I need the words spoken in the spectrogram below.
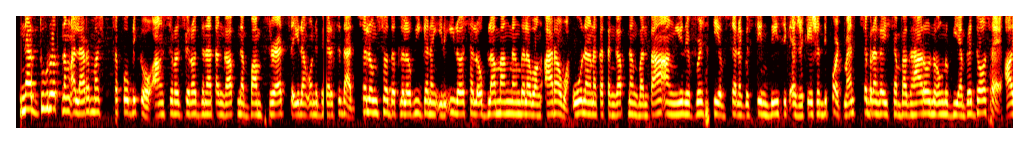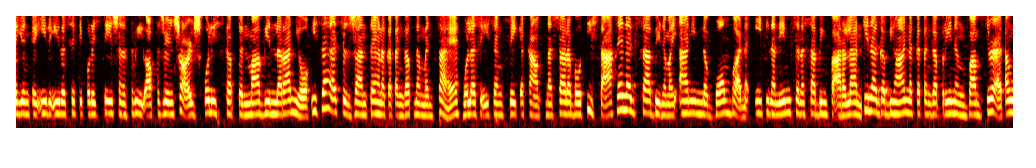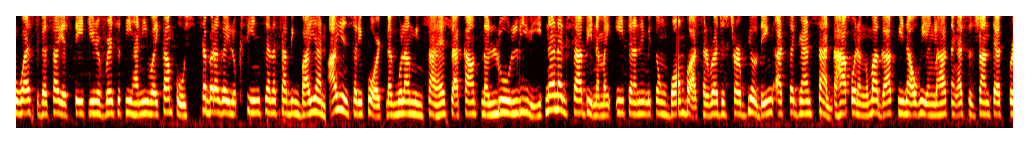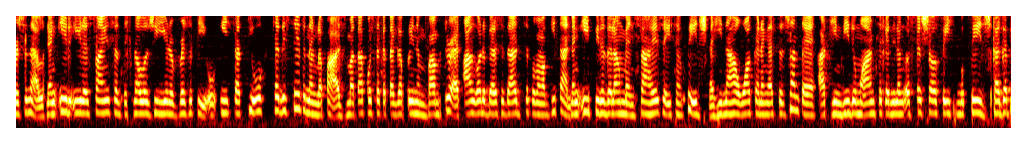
Nagdulot ng alarma sa publiko ang sunod-sunod na natanggap na bomb threat sa ilang universidad sa lungsod at lalawigan ng Iloilo sa loob lamang ng dalawang araw. Unang nakatanggap ng banta ang University of San Agustin Basic Education Department sa Barangay Sambagharo noong Nobyembre 12. Ayon kay Iloilo City Police Station 3 Officer in Charge, Police Captain Mavin Laranyo, isang estudyante ang nakatanggap ng mensahe mula sa isang fake account na Sara Bautista na nagsabi na may anim na bomba na itinanim sa nasabing paaralan. Kinagabihan nakatanggap rin ng bomb threat ang West Visayas State University Haniway Campus sa Barangay Luksin sa nasabing bayan. Ayon sa report, nagmulang mensahe sa account na Lou Lily na nagsabi na may itinanim itong bomba sa Registrar Building at sa Grandstand. Kahapon ng umaga, pinauwi ang lahat ng estudyante at personnel ng Iloilo Science and Technology University o ISATU sa distrito ng La Paz matapos nakatanggap rin ng bomb threat ang universidad sa pamamagitan ng ipinadalang mensahe sa isang page na hinahawakan ng estudyante at hindi dumaan sa kanilang official Facebook page. Kagabi,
